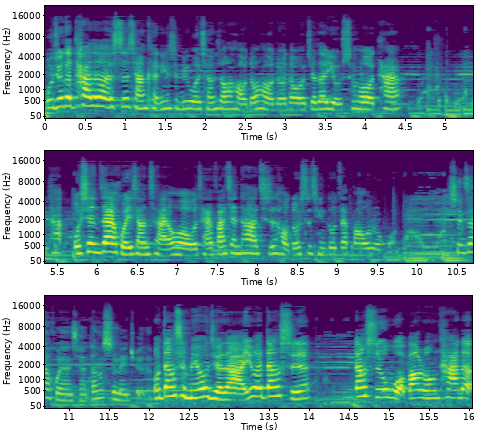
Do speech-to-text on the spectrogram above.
我觉得他的思想肯定是比我成熟好多好多的。我觉得有时候他，他，我现在回想起来的话，我才发现他其实好多事情都在包容我。现在回想起来，当时没觉得。我当时没有觉得，因为当时。当时我包容他的，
